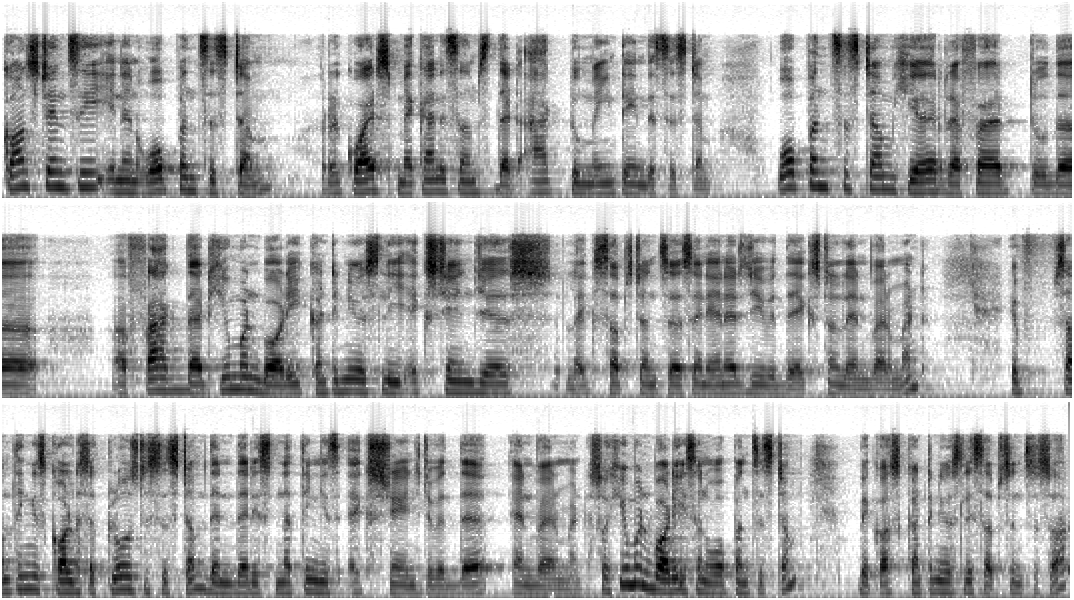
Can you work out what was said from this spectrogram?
constancy in an open system requires mechanisms that act to maintain the system. Open system here referred to the uh, fact that human body continuously exchanges like substances and energy with the external environment. If something is called as a closed system then there is nothing is exchanged with the environment. So human body is an open system because continuously substances are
